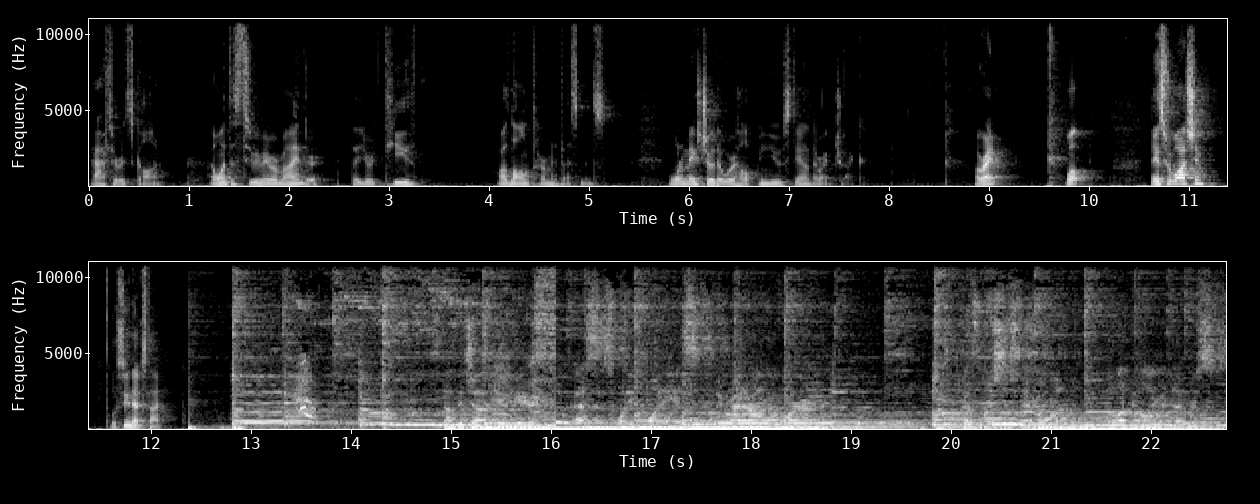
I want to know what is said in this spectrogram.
after it's gone. I want this to be a reminder that your teeth are long term investments. I want to make sure that we're helping you stay on the right track. All right? Well, thanks for watching. We'll see you next time. Yoo here. Essence 2020 is coming right around the corner. Best wishes to everyone. Good luck in all your endeavors.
